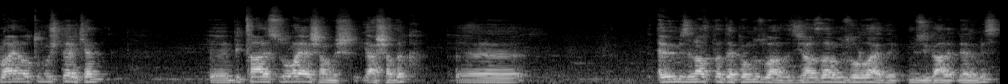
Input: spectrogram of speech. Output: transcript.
rayına oturmuş derken e, bir talihsiz olay yaşamış, yaşadık. Ee, evimizin altında depomuz vardı. Cihazlarımız oradaydı, müzik aletlerimiz.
